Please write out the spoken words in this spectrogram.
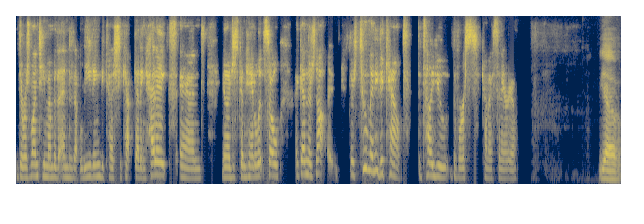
there was one team member that ended up leaving because she kept getting headaches and, you know, just couldn't handle it. So again, there's not, there's too many to count to tell you the worst kind of scenario. Yeah,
